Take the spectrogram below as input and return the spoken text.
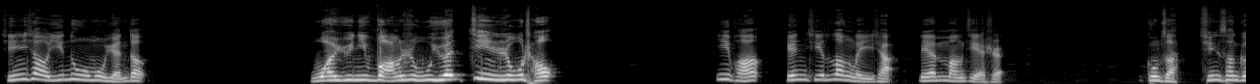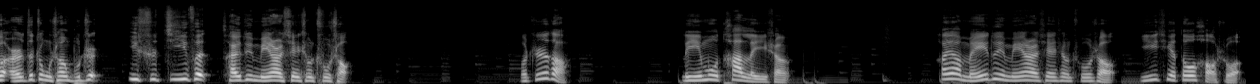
秦孝仪怒目圆瞪。我与你往日无冤，近日无仇。一旁田七愣了一下，连忙解释：“公子，秦三哥儿子重伤不治，一时激愤才对梅二先生出手。”我知道。李牧叹了一声：“他要没对梅二先生出手，一切都好说。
